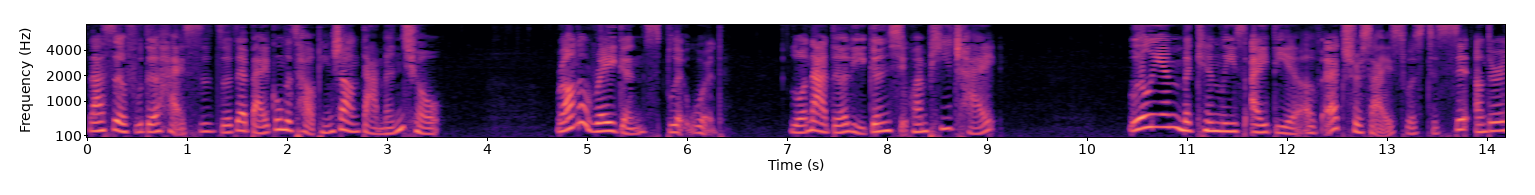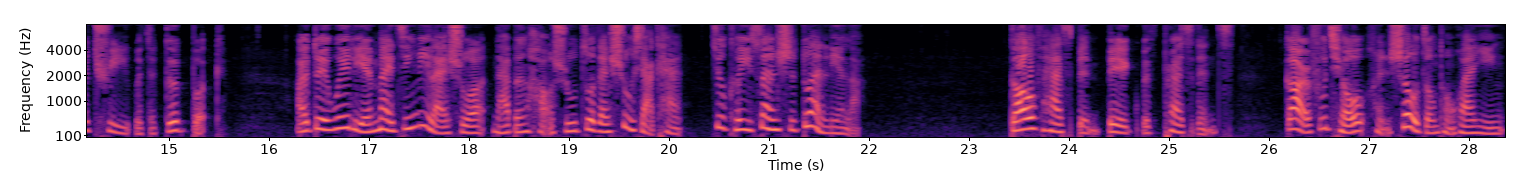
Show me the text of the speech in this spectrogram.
拉瑟福德海斯则在白宫的草坪上打门球。Ronald Reagan split wood。 罗纳德里根喜欢劈柴。William McKinley's idea of exercise was to sit under a tree with a good book。而对威廉麦金利来说，拿本好书坐在树下看，就可以算是锻炼了。Golf has been big with presidents. 高尔夫球很受总统欢迎。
